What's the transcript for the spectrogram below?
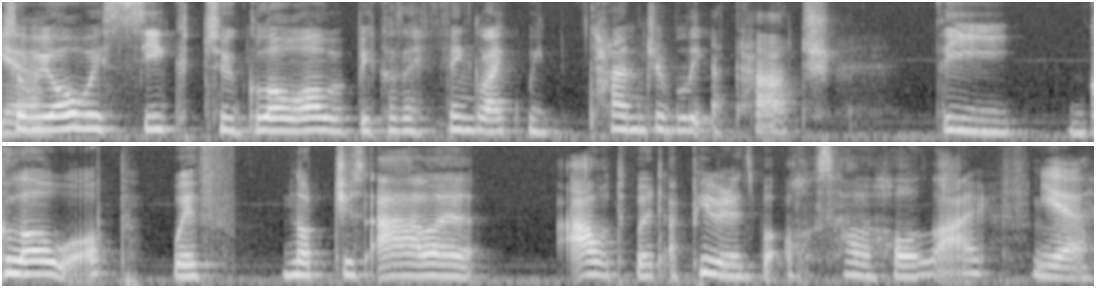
So we always seek to glow up because I think like we tangibly attach the glow up with not just our outward appearance but also our whole life Yeah.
